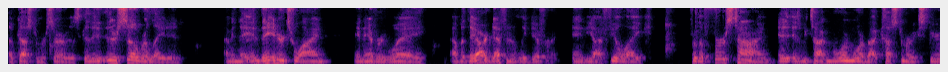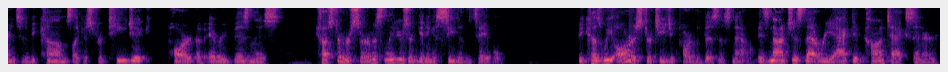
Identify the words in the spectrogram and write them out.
of customer service because they're so related. I mean, they they intertwine in every way, uh, but they are definitely different. And yeah, I feel like for the first time, as we talk more and more about customer experience, and it becomes like a strategic part of every business, customer service leaders are getting a seat at the table. Because we are a strategic part of the business now. It's not just that reactive contact center.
